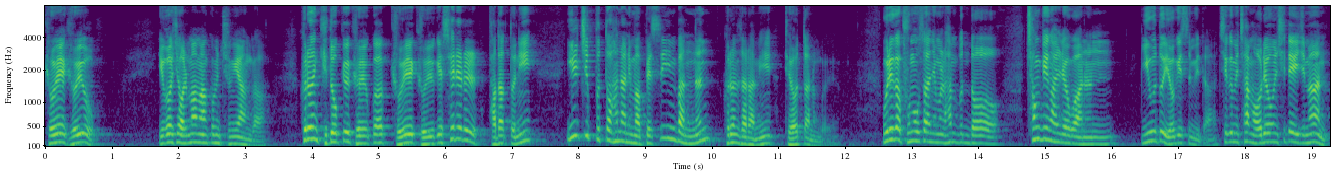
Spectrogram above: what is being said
교회 교육, 이것이 얼마만큼 중요한가. 그런 기독교 교육과 교회 교육의 세례를 받았더니 일찍부터 하나님 앞에 쓰임받는 그런 사람이 되었다는 거예요. 우리가 부목사님을 한 분 더 청빙하려고 하는 이유도 여기 있습니다. 지금이 참 어려운 시대이지만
